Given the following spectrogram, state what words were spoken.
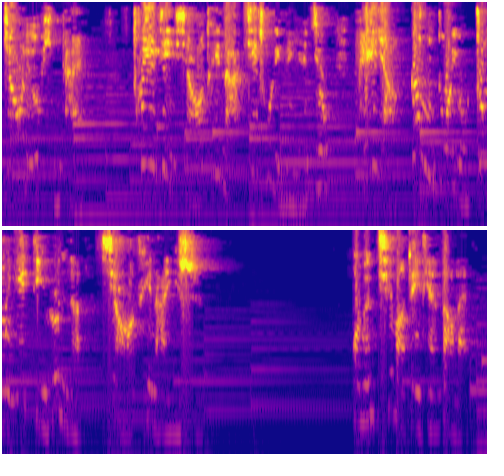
交流平台。推进小儿推拿基础理论研究，培养更多有中医底蕴的小儿推拿医师。我们期望这一天到来。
